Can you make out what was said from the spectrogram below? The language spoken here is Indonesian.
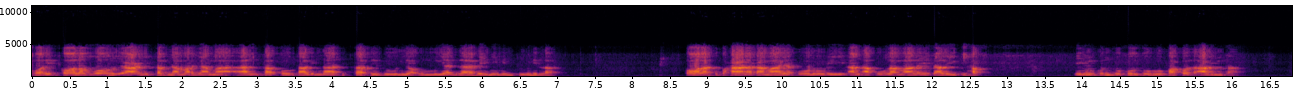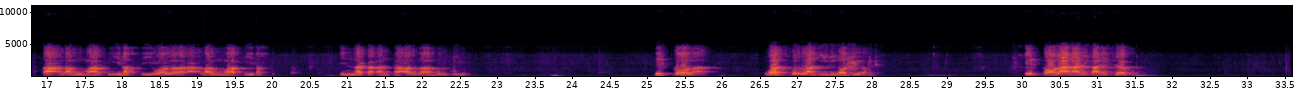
Wa idh qala Allah ya Isa ibn Maryam anta qulta lin-nasi ittakhizuni wa ummi ilahaini min dunillah. Qala subhanaka ma yakunu li an aqula ma laysa li bihaq. In kuntu qultuhu faqad alimta. Ta'lamu ma fi nafsi wa la a'lamu ma fi nafsi. Innaka anta allamul ghuyub. Iskola. Waskur lan ilingo sira. Iskola nalikane dawuh.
